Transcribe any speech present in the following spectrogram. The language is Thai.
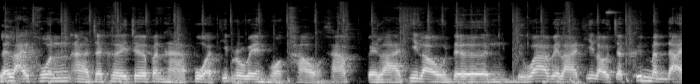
และหลายคนอาจจะเคยเจอปัญหาปวดที่บริเวณหัวเข่าครับ เวลาที่เราเดิน หรือว่าเวลาที่เราจะขึ้นบันได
